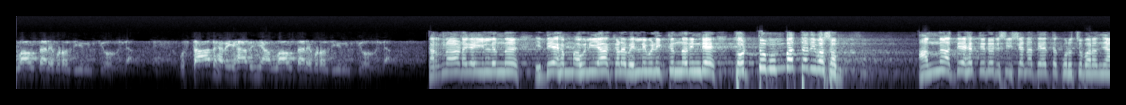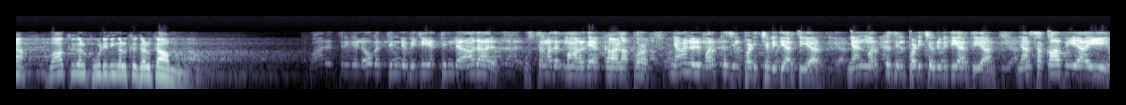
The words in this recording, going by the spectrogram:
അള്ളാഹു താൻ എവിടെ ചെയ്ത് നിൽക്കുമെന്നില്ല ഉസ്താദ് അറിയാതെ ഞാൻ അള്ളാഹു താൻ എവിടെ ചെയ്ത് നിൽക്കുമെന്നില്ല കർണാടകയിൽ നിന്ന് ഇദ്ദേഹം മൗലിയാക്കളെ വെല്ലുവിളിക്കുന്നതിന്റെ തൊട്ടു മുമ്പത്തെ ദിവസം അന്ന് അദ്ദേഹത്തിന്റെ ഒരു ശിഷ്യൻ അദ്ദേഹത്തെക്കുറിച്ച് പറഞ്ഞ വാക്കുകൾ കൂടി നിങ്ങൾക്ക് കേൾക്കാം. ലോകത്തിന്റെ വിജയത്തിന്റെ ആധാരം ഉസ്താദന്മാർക്കേക്കാൾ അപ്പുറം. ഞാനൊരു മർക്കസിൽ പഠിച്ച വിദ്യാർത്ഥിയാണ്. ഞാൻ മർക്കസിൽ പഠിച്ച ഒരു വിദ്യാർത്ഥിയാണ്. ഞാൻ സഖാഫിയായി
